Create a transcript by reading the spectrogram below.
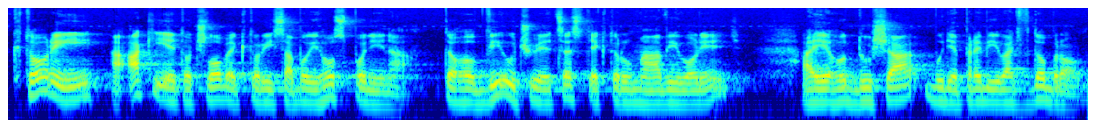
Ktorý a aký je to človek, ktorý sa bojí hospodina, toho vyučuje ceste, ktorú má vyvoliť a jeho duša bude prebývať v dobrom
